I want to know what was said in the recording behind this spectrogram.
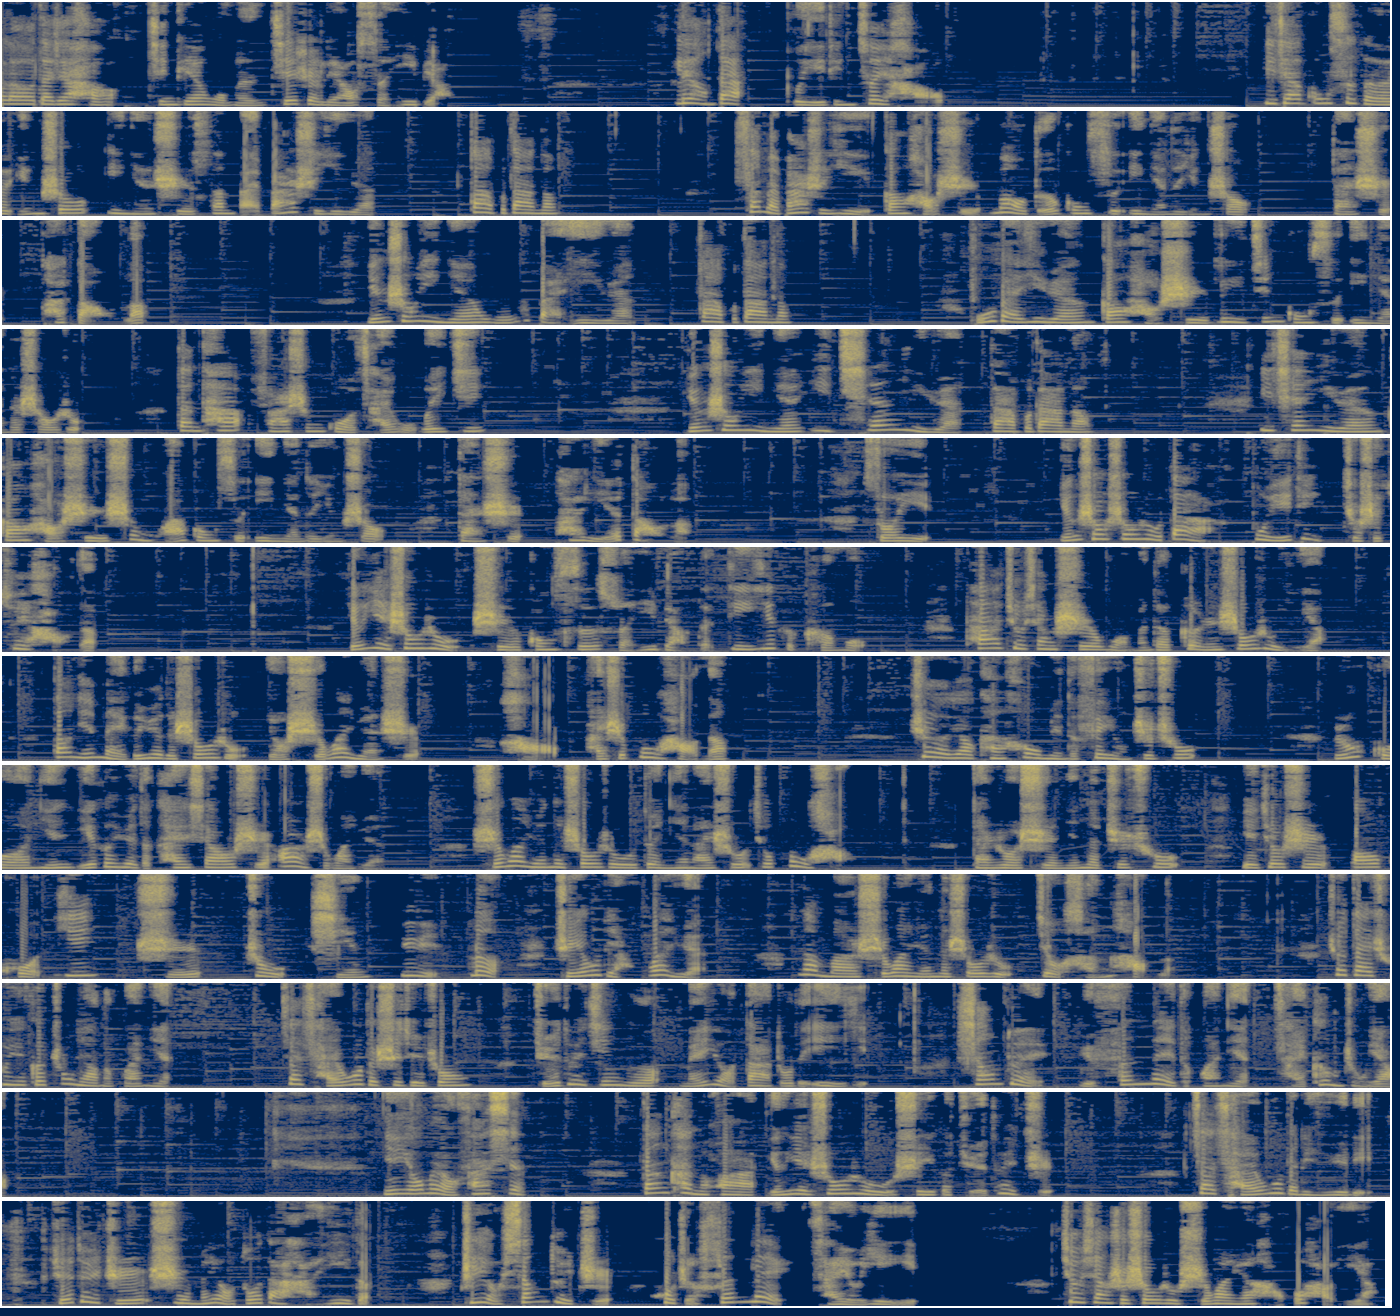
Hello，大家好，今天我们接着聊损益表。量大不一定最好。一家公司的营收一年是三百八十亿元，大不大呢？三百八十亿刚好是茂德公司一年的营收，但是它倒了。营收一年五百亿元，大不大呢？五百亿元刚好是利金公司一年的收入。但它发生过财务危机，营收一年一千亿元，大不大呢？一千亿元刚好是盛华公司一年的营收，但是它也倒了。所以，营收收入大不一定就是最好的。营业收入是公司损益表的第一个科目，它就像是我们的个人收入一样。当您每个月的收入有十万元时，好还是不好呢？这要看后面的费用支出。如果您一个月的开销是二十万元，十万元的收入对您来说就不好。但若是您的支出，也就是包括衣食住行娱乐，只有两万元，那么十万元的收入就很好了。这带出一个重要的观念，在财务的世界中。绝对金额没有大多的意义，相对与分类的观念才更重要。您有没有发现，单看的话，营业收入是一个绝对值，在财务的领域里，绝对值是没有多大含义的，只有相对值或者分类才有意义。就像是收入十万元好不好一样，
